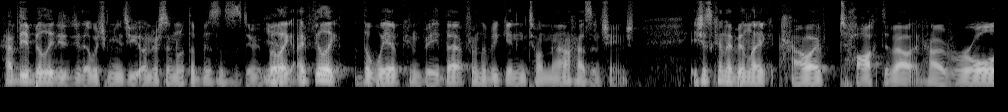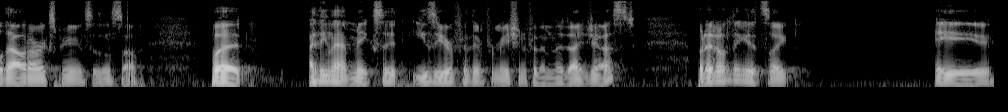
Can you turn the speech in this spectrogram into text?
have the ability to do that, which means you understand what the business is doing. Yeah. But like I feel like the way I've conveyed that from the beginning till now hasn't changed. It's just kind of been like how I've talked about and how I've rolled out our experiences and stuff. But I think that makes it easier for the information for them to digest. But I don't think it's like a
